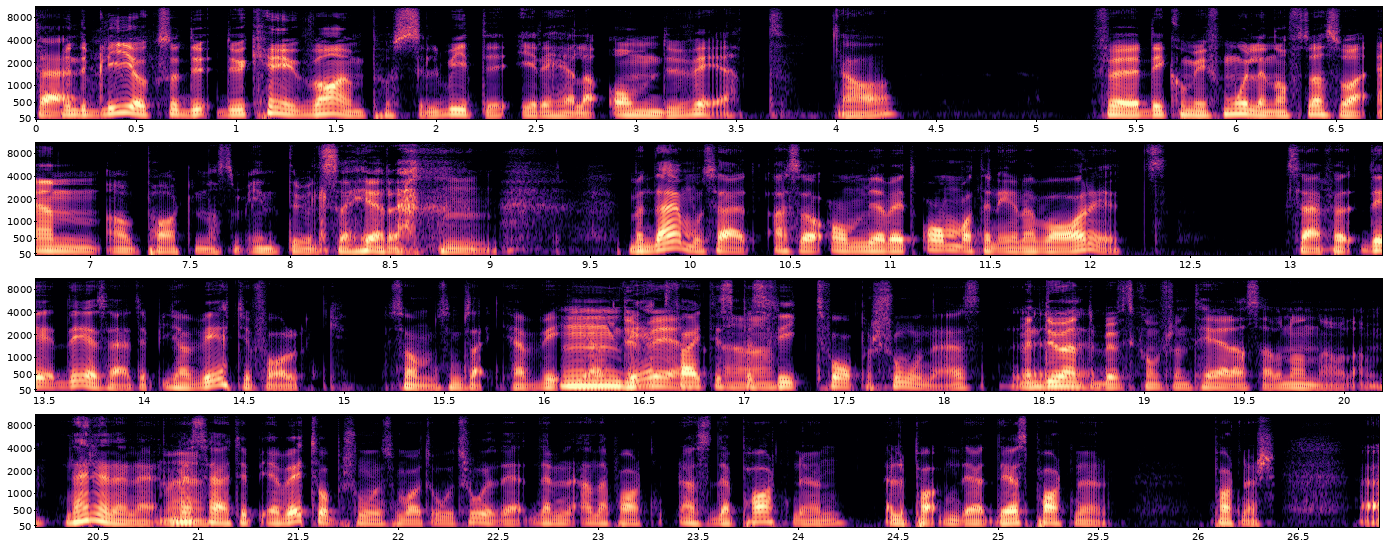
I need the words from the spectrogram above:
Men det blir också, du, du kan ju vara en pusselbit i i det hela om du vet. ja. För det kommer ju förmodligen oftast vara en av parterna som inte vill säga det. Mm. Men däremot så här, alltså om jag vet om att den ena varit, så här, för det, det är så här, typ, jag vet ju folk som, som sagt, jag vet, Mm, jag vet, vet, faktiskt ja. specifikt två personer. Men du har inte Eh, behövt konfronteras av någon av dem. Nej nej nej, nej. Nej. men så här, typ, jag vet två personer som varit otroliga, där den andra partnern, alltså där partnern, eller par, deras partner, partners, eh,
